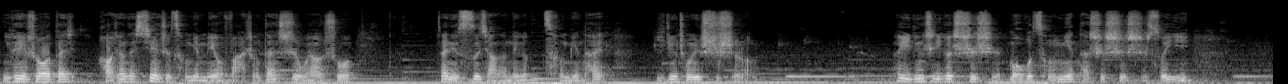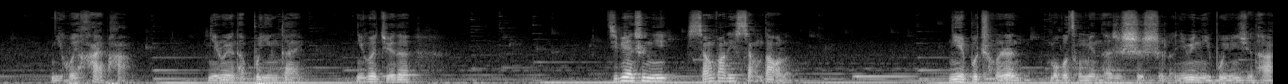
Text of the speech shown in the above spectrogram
你可以说在好像在现实层面没有发生，但是我要说，在你思想的那个层面，它已经成为事实了。它已经是一个事实，某个层面它是事实，所以你会害怕，你认为它不应该，你会觉得，即便是你想法里想到了，你也不承认某个层面它是事实了，因为你不允许它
